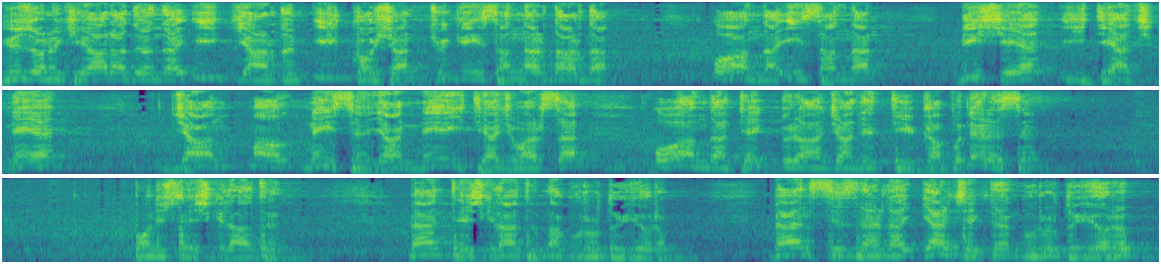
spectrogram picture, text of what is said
112'yi aradığında ilk yardım, ilk koşan çünkü insanlar darda. O anda insanlar bir şeye ihtiyaç. Neye? Can, mal neyse yani neye ihtiyacı varsa o anda tek müracaat ettiği kapı neresi? Polis teşkilatı. Ben teşkilatımla gurur duyuyorum. Ben sizlerle gerçekten gurur duyuyorum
